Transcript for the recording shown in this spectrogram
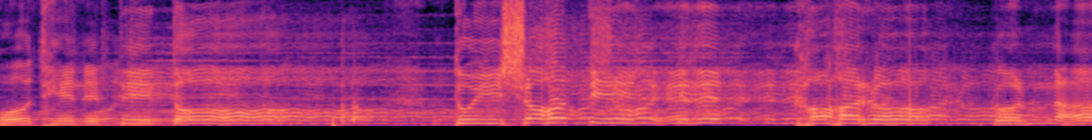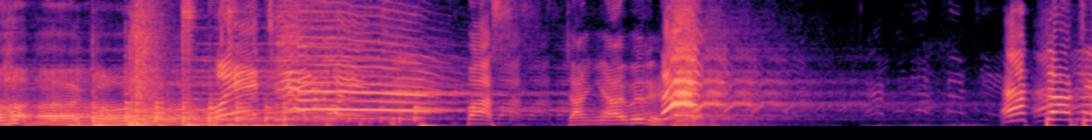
অধীন তো দুইশো দিনের ঘর কন্যা গো। হয়েছে। বাস জাঙ্গি একটা আছে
